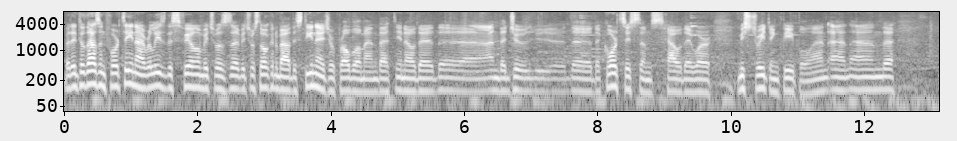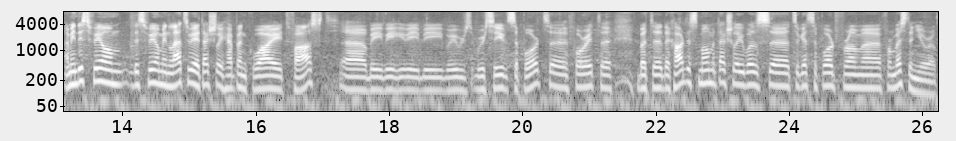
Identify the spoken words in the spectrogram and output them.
but in 2014 I released this film which was uh, which was talking about this teenager problem and that you know the the uh, and the Ju- the the court systems how they were mistreating people and and and. Uh, I mean, this film, this film in Latvia, it actually happened quite fast. Uh, we, we, we, we, received support uh, for it, uh, but uh, the hardest moment actually was uh, to get support from uh, from Western Europe,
